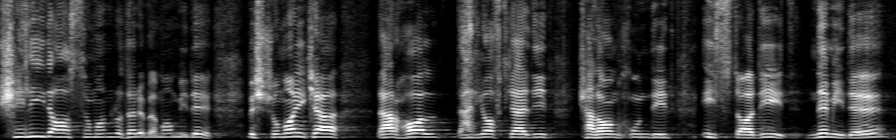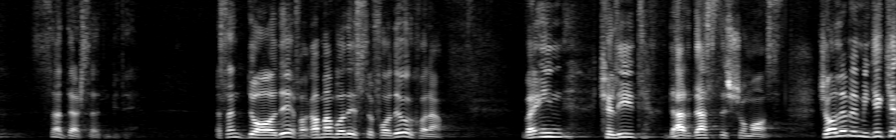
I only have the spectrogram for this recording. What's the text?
کلید آسمان رو داره به ما میده. به شمایی که در حال دریافت کردید کلام خوندید ایستادید نمیده صد درصد میده. اصلا داده فقط من باید استفاده بکنم. و این کلید در دست شماست. جالبه میگه که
